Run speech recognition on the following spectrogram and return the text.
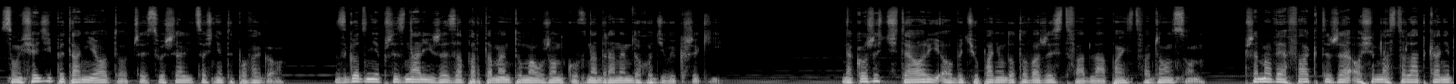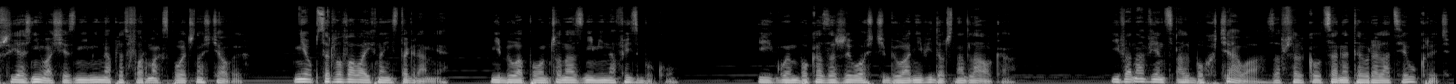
Sąsiedzi pytani o to, czy słyszeli coś nietypowego, zgodnie przyznali, że z apartamentu małżonków nad ranem dochodziły krzyki. Na korzyść teorii o byciu panią do towarzystwa dla państwa Johnson przemawia fakt, że osiemnastolatka nie przyjaźniła się z nimi na platformach społecznościowych, nie obserwowała ich na Instagramie, nie była połączona z nimi na Facebooku. Ich głęboka zażyłość była niewidoczna dla oka. Iwana więc albo chciała za wszelką cenę tę relację ukryć,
